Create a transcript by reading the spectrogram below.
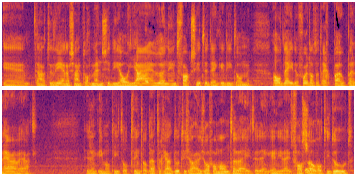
uh, tatoeëerders zijn toch mensen die al jaren in het vak zitten, denk ik. Die het al, al deden voordat het echt populair werd. Ik denk iemand die tot 20, 30 jaar doet, die zou heus wel van man te weten, denk ik. En die weet vast wel wat hij doet.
